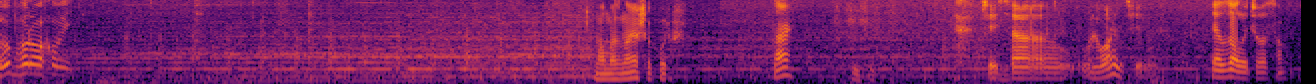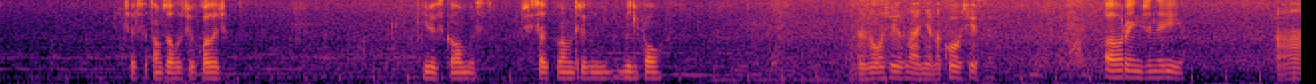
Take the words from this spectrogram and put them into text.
Суп гороховий. Мама знає, що куриш? Вчився у Львові чи Я з Золочева сам. Вчився там в Золочі в коледжі. Львівська область. 60 кілометрів від Львова. де залишив знання, на кого вчився? Агроінженерія. А,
